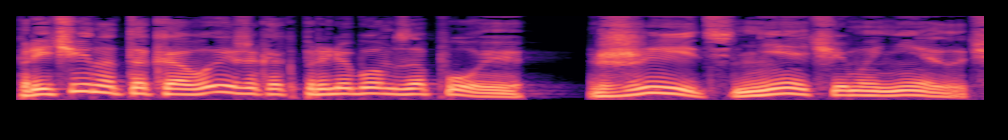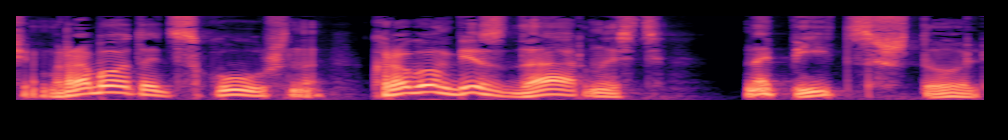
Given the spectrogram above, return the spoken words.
Причина таковы же, как при любом запое. Жить нечем и незачем, работать скучно, кругом бездарность, напиться, что ли.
